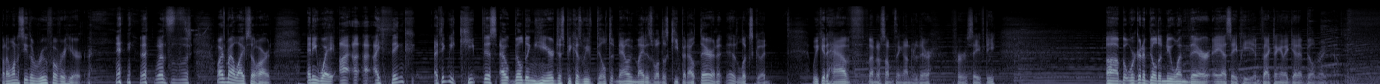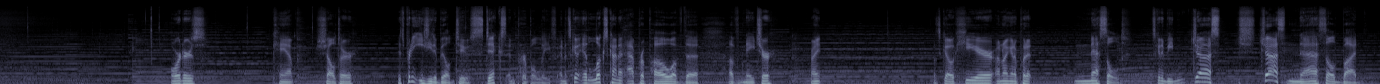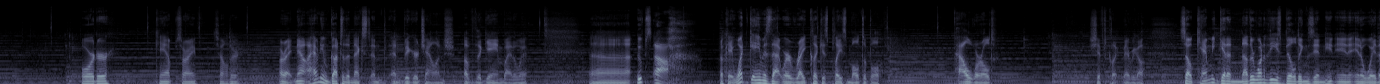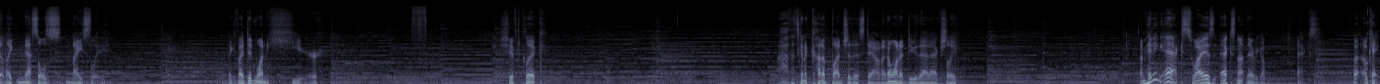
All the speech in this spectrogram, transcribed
But I want to see the roof over here. What's the, why is my life so hard? Anyway, I, I I think I think we keep this outbuilding here just because we've built it now. We might as well just keep it out there, and it, it looks good. We could have, I don't know, something under there for safety. Uh, but we're going to build a new one there ASAP. In fact, I'm going to get it built right now. Orders, camp, shelter. It's pretty easy to build too. Sticks and purple leaf, and it's gonna. It looks kind of apropos of the of nature, right? Let's go here. I'm not gonna put it nestled. It's gonna be just just nestled, bud. Order. Camp, sorry. Shelter. All right, now I haven't even got to the next and, and bigger challenge of the game, by the way. Uh, oops. Ah. Okay, what game is that where right click is place multiple? Palworld. Shift click. There we go. So can we get another one of these buildings in, in in a way that like nestles nicely? Like if I did one here. Shift click. Ah, that's to cut a bunch of this down. I don't want to do that, actually. I'm hitting X. Why is X not... There we go. X. Okay.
